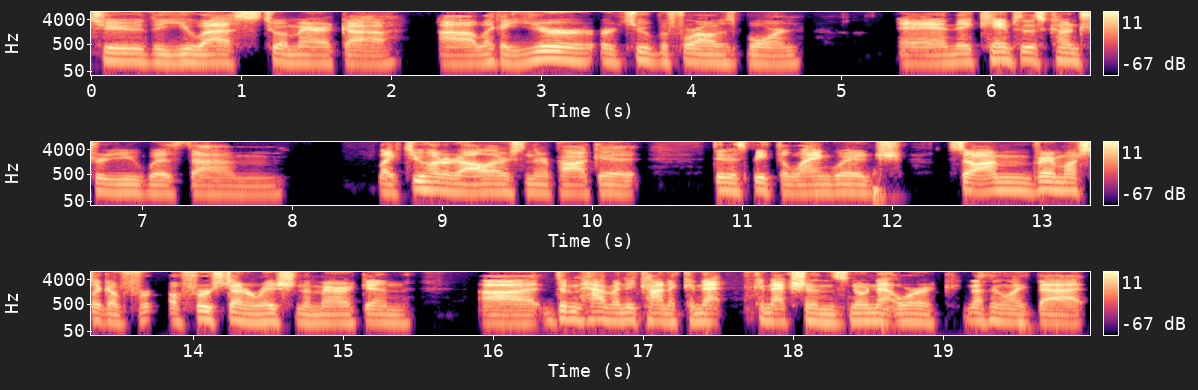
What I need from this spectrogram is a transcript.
to the us to america uh, like a year or two before I was born, and they came to this country with um, like two hundred dollars in their pocket, didn't speak the language, so I'm very much like a, a first generation American. Uh, didn't have any kind of connect connections, no network, nothing like that.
